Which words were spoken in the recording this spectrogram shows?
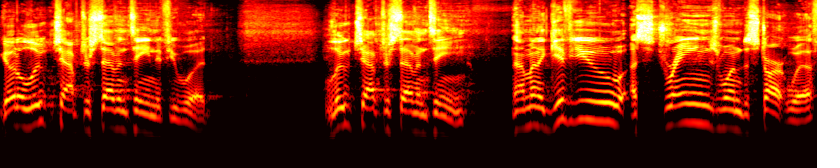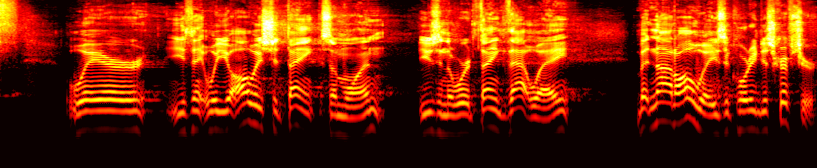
Go to Luke chapter 17, if you would. Luke chapter 17. Now, I'm going to give you a strange one to start with where you think, well, you always should thank someone using the word thank that way but not always according to Scripture.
